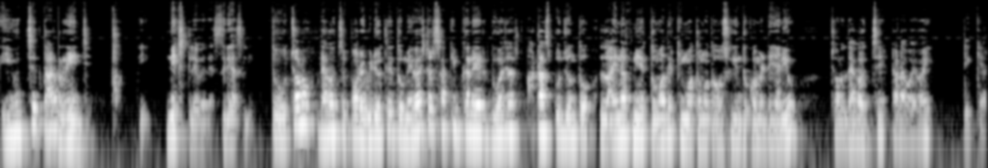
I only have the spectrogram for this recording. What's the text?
এই হচ্ছে তার রেঞ্জ নেক্সট লেভেলে সিরিয়াসলি তো চলো, দেখা হচ্ছে পরের ভিডিওতে। তো মেগাস্টার সাকিব খানের দু হাজার আঠাশ পর্যন্ত লাইন আপ নিয়ে তোমাদের কি মতামত? অবশ্যই কিন্তু কমেন্টে জানিও। চলো, দেখা হচ্ছে। Tata bye bye take care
